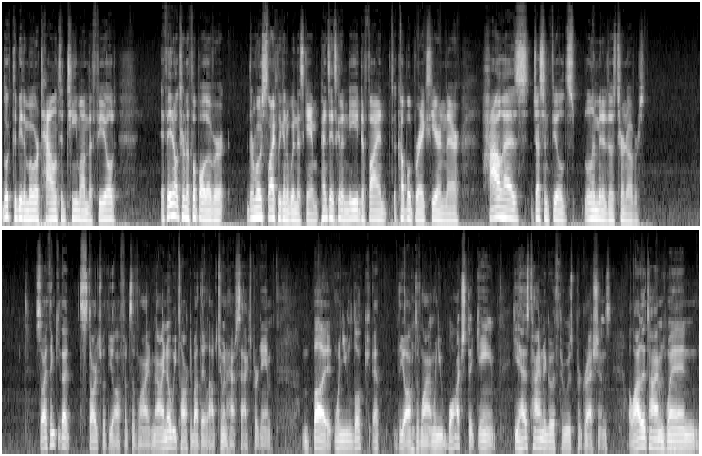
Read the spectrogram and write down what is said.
look to be the more talented team on the field. If they don't turn the football over, they're most likely going to win this game. Penn State's going to need to find a couple breaks here and there. How has Justin Fields limited those turnovers? So I think that starts with the offensive line. Now I know we talked about they allow two and a half sacks per game, but when you look at the offensive line, when you watch the game, he has time to go through his progressions. A lot of the times when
